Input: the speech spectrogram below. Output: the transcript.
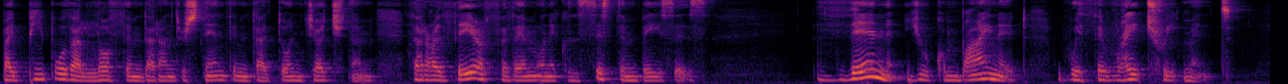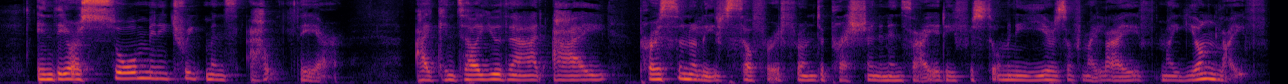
by people that love them, that understand them, that don't judge them, that are there for them on a consistent basis, then you combine it with the right treatment. And there are so many treatments out there I can tell you that I personally suffered from depression and anxiety for so many years of my life, my young life.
